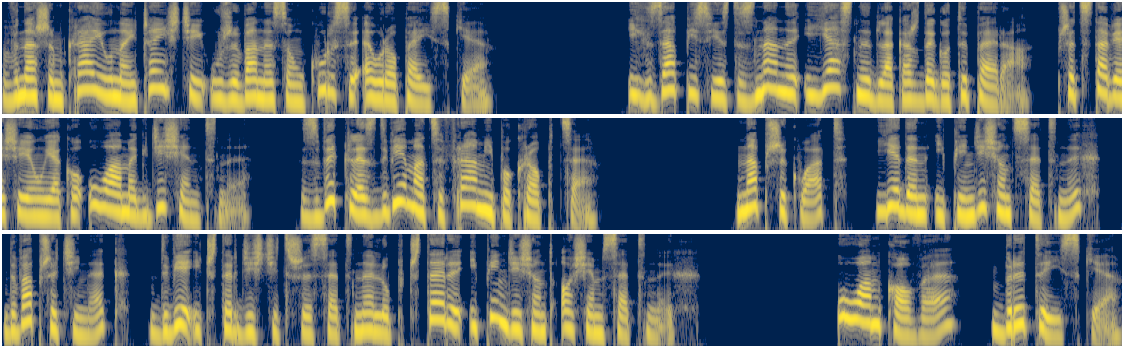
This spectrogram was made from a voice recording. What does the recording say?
W naszym kraju najczęściej używane są kursy europejskie. Ich zapis jest znany i jasny dla każdego typera. Przedstawia się ją jako ułamek dziesiętny zwykle z dwiema cyframi po kropce. Na przykład 1,50, 2 przecinek, 2,43 lub 4,58. Ułamkowe, brytyjskie.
